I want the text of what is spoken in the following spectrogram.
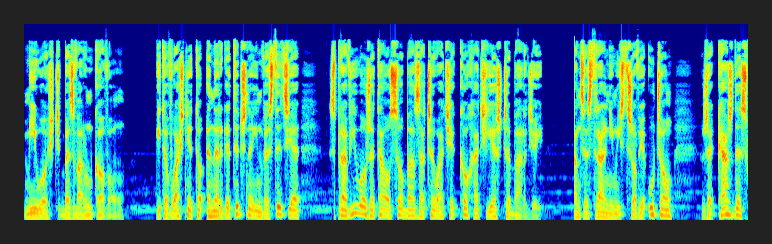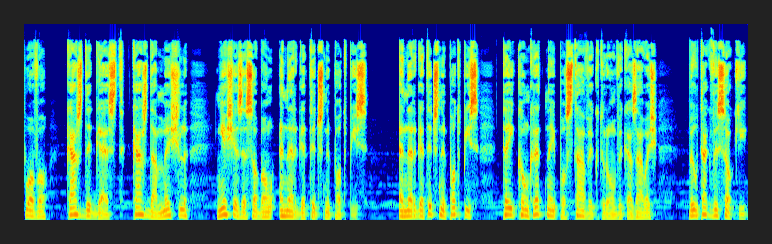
miłość bezwarunkową. I to właśnie to energetyczne inwestycje sprawiło, że ta osoba zaczęła cię kochać jeszcze bardziej. Ancestralni mistrzowie uczą, że każde słowo, każdy gest, każda myśl niesie ze sobą energetyczny podpis. Energetyczny podpis tej konkretnej postawy, którą wykazałeś, był tak wysoki,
